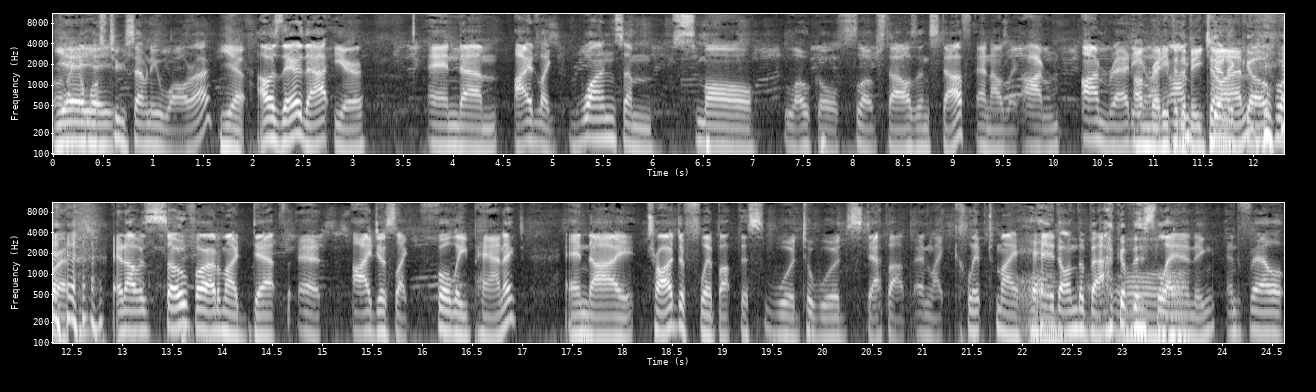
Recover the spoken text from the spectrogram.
or Yeah, like almost yeah. 270 wall ride. yeah, I was there that year, and um, I'd like won some small local slope styles and stuff, and I was like, I'm I'm ready. I'm ready for the big time. Go for it. and I was so far out of my depth, and I just like fully panicked. And I tried to flip up this wood to wood step up and like clipped my head on the back of this Oh. landing and fell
